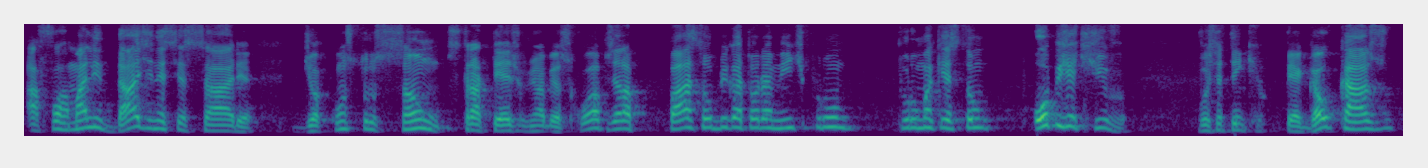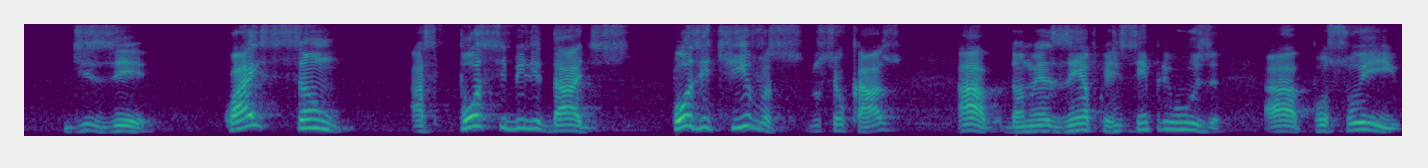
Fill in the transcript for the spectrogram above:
a, formalidade necessária de uma construção estratégica de um habeas corpus, ela passa obrigatoriamente por, um, por uma questão objetiva. Você tem que pegar o caso, dizer quais são as possibilidades positivas do seu caso. Ah, dando um exemplo que a gente sempre usa, ah, possui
